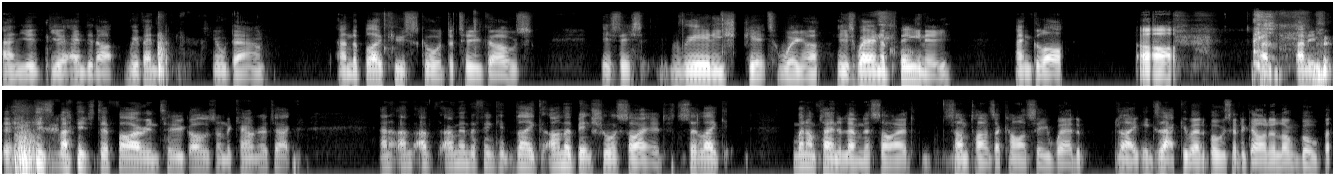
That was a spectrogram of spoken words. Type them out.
and you you're ending up. We've ended up nil down, and the bloke who scored the two goals is this really shit winger. He's wearing a beanie and glass, Oh, and managed to, he's managed to fire in two goals on the counter attack. And I, I, I remember thinking, like, I'm a bit short sighted. So, like, when I'm playing 11 aside, sometimes I can't see where the, like, exactly where the ball's going to go on a long ball. But,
